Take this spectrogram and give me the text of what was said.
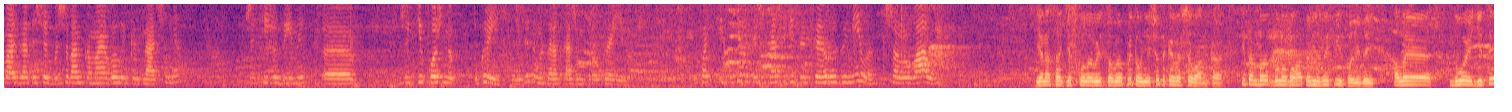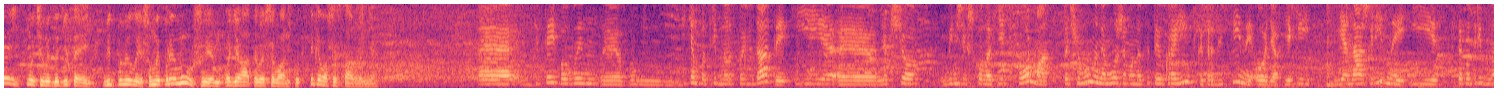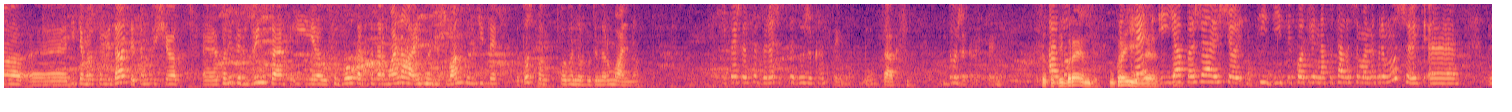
Має знати, що вишиванка має велике значення в житті людини, е, в житті кожної української людини. Ми зараз кажемо про Україну. І хотілося, щоб наші діти це розуміли, шанували. Я на сайті школи виставив опитування, що таке вишиванка. І там було багато різних відповідей. Але двоє дітей, ну очевидно, дітей, відповіли, що ми примушуємо одягати вишиванку. Яке ваше ставлення? Е, дітей повин, е, дітям потрібно розповідати, і е, якщо в інших школах є форма, то чому ми не можемо носити український традиційний одяг, який є наш рідний, і це потрібно е, дітям розповідати, тому що е, ходити в джинсах і в футболках це нормально, а рідну вішванку вдіти то теж повинно бути нормально. І перш за все, до речі, це дуже красиво. Так. Дуже красиво. Це такий то- бренд України. Це бренд, і я вважаю, що ті діти, котрі написали, що мене примушують, е,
